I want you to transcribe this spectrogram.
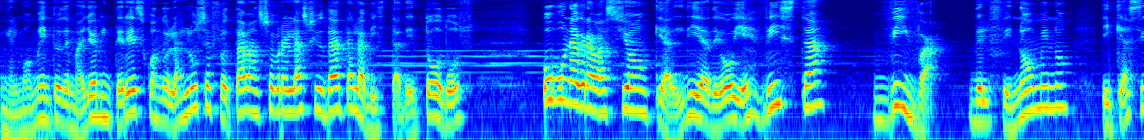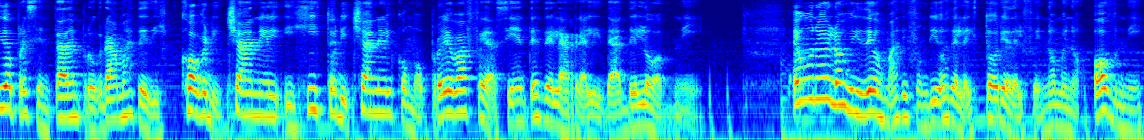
En el momento de mayor interés, cuando las luces flotaban sobre la ciudad a la vista de todos, hubo una grabación que al día de hoy es vista viva del fenómeno y que ha sido presentada en programas de Discovery Channel y History Channel como pruebas fehacientes de la realidad del ovni. En uno de los videos más difundidos de la historia del fenómeno ovni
